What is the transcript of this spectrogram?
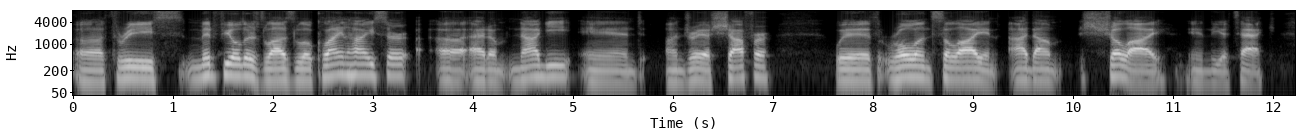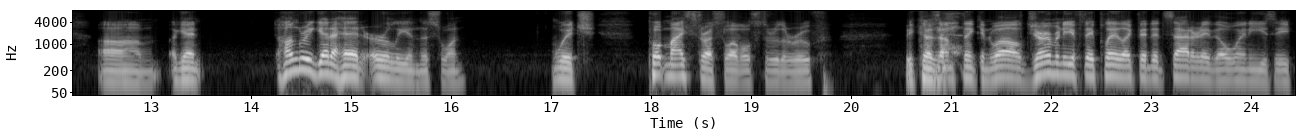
Uh, three midfielders Laszlo Kleinheisler, uh, Adam Nagy, and Andras Schafer, with Roland Sallai and Adam Szalai in the attack. Um, again, Hungary get ahead early in this one which put my stress levels through the roof because I'm thinking, well, Germany, if they play like they did Saturday, they'll win easy,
